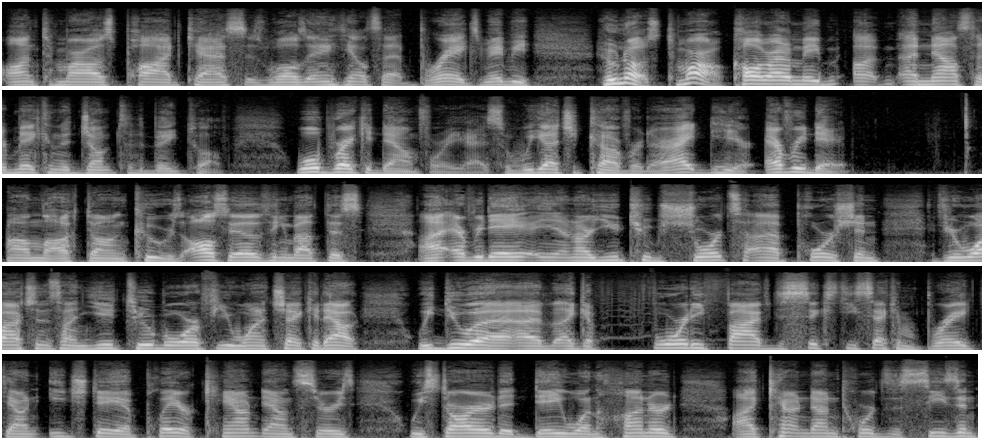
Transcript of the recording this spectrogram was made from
on tomorrow's podcast, as well as anything else that breaks. Maybe who knows? Tomorrow, Colorado may uh, announce they're making the jump to the Big 12. We'll break it down for you guys. So we got you covered. All right, here every on Locked On Cougars. Also, the other thing about this, uh, every day in our YouTube Shorts uh, portion, if you're watching this on YouTube or if you want to check it out, we do a, a like a 45 to 60 second breakdown each day, a player countdown series. We started at day 100, uh, countdown towards the season.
